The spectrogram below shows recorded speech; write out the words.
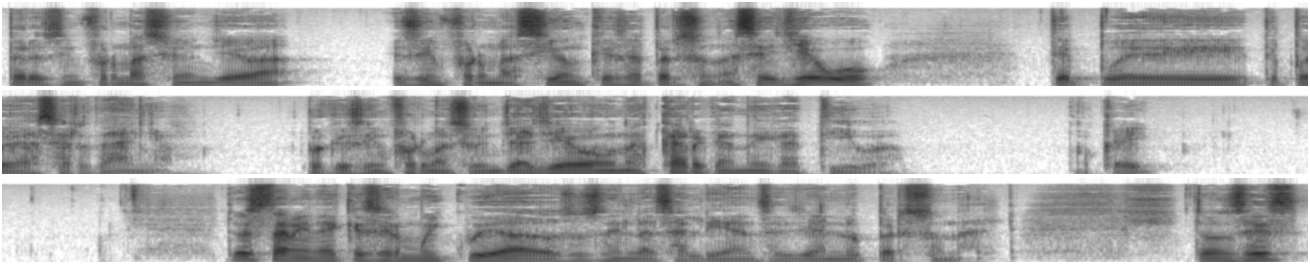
pero esa información lleva, esa información que esa persona se llevó te puede, te puede hacer daño, porque esa información ya lleva una carga negativa. ¿Ok? Entonces también hay que ser muy cuidadosos en las alianzas ya en lo personal. Entonces,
